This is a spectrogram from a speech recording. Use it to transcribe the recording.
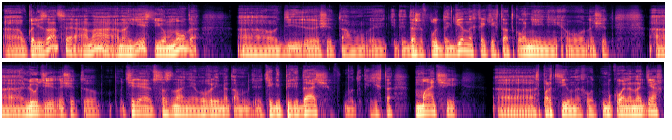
э, укализация, она, она есть, ее много. А, значит, там, даже вплоть до генных каких-то отклонений. Вот, значит, люди значит, теряют сознание во время там, телепередач, вот, каких-то матчей э, спортивных. Вот, буквально на днях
